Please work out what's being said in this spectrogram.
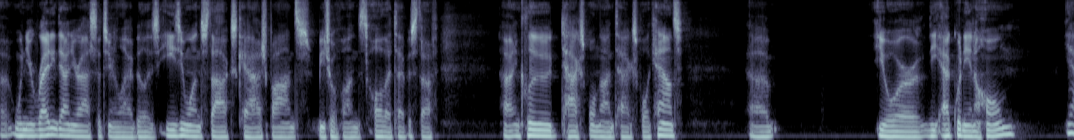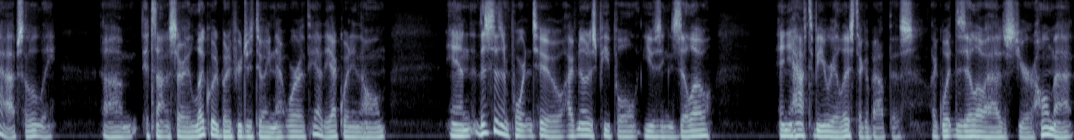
uh, when you're writing down your assets and your liabilities, easy ones, stocks, cash, bonds, mutual funds, all that type of stuff. Uh, include taxable, non-taxable accounts. Uh, your the equity in a home, yeah, absolutely. Um, it's not necessarily liquid, but if you're just doing net worth, yeah, the equity in the home. And this is important too. I've noticed people using Zillow, and you have to be realistic about this. Like what Zillow has your home at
